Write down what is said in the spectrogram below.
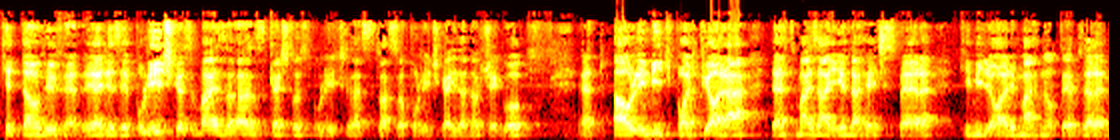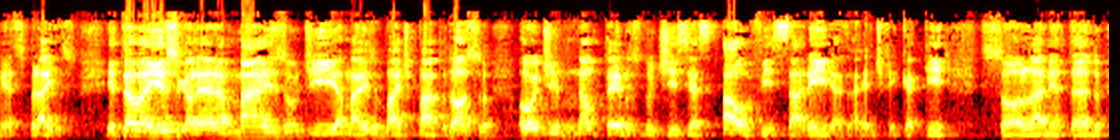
que estão vivendo. Ia dizer políticas, mas as questões políticas, a situação política ainda não chegou é, ao limite, pode piorar, é, mas ainda a gente espera que melhore, mas não temos elementos para isso. Então é isso, galera. Mais um dia, mais um bate-papo nosso, onde não temos notícias alviçareiras. A gente fica aqui só lamentando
